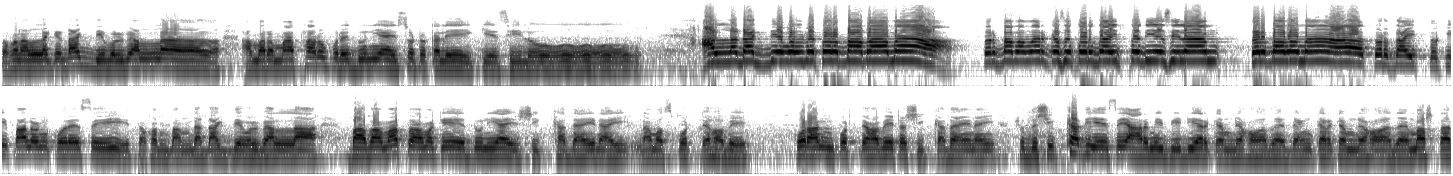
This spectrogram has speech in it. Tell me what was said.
তখন আল্লাহকে ডাক দিয়ে বলবে, আল্লাহ, আমার মাথার উপরে দুনিয়ায় ছোটকালে কে ছিল? আল্লাহ ডাক দিয়ে বলবে, তোর বাবা মা তোর বাবা মার কাছে তোর দায়িত্ব দিয়েছিলাম। তোর বাবা মা, তোর দায়িত্ব কি পালন করেছে? তখন বান্দা ডাক দিয়ে বলবে, আল্লাহ, বাবা মা তো আমাকে দুনিয়ায় শিক্ষা দেয় নাই, নামাজ পড়তে হবে, কোরআন পড়তে হবে, এটা শিক্ষা দেয় নাই। শুধু শিক্ষা দিয়েছে, আর্মি, বিডিআর কেমনে হওয়া যায়, ব্যাংকার কেমনে হওয়া যায়, মাস্টার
